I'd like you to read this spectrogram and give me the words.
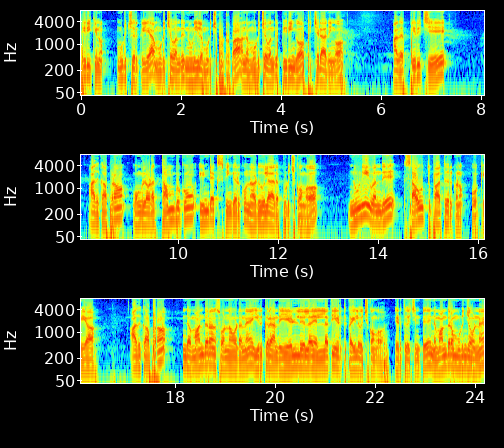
பிரிக்கணும் முடிச்சு இருக்கு இல்லையா முடிச்சை வந்து நுனியில் முடிச்சு போட்டிருப்பா அந்த முடிச்சை வந்து பிரிங்கோ பிச்சிடாதீங்கோ அதை பிரித்து அதுக்கப்புறம் உங்களோட தம்புக்கும் இண்டெக்ஸ் ஃபிங்கருக்கும் நடுவில் அதை பிடிச்சிக்கோங்க நுனி வந்து சவுத்து பார்த்து இருக்கணும் ஓகேயா அதுக்கப்புறம் இந்த மந்திரம் சொன்ன உடனே இருக்கிற அந்த எள்ளில் எல்லாத்தையும் எடுத்து கையில் வச்சுக்கோங்க. எடுத்து வச்சுட்டு இந்த மந்திரம் முடிஞ்ச உடனே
